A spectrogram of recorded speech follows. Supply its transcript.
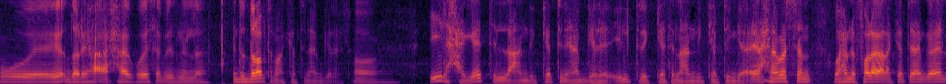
ويقدر يحقق حاجة كويسة بإذن الله. أنت اتدربت مع الكابتن إيهاب جلال. آه. إيه الحاجات اللي عند الكابتن إيهاب جلال؟ إيه التريكات اللي عند الكابتن جلال؟ إحنا مثلا وإحنا بنتفرج على الكابتن إيهاب جلال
